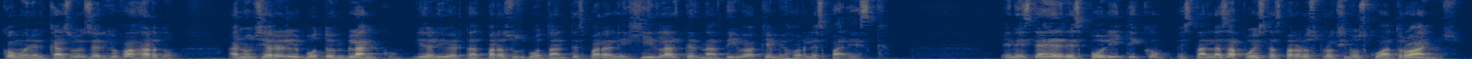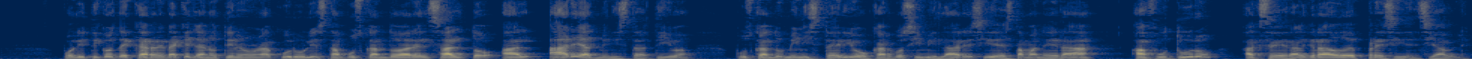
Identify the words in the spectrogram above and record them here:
como en el caso de Sergio Fajardo, anunciar el voto en blanco y la libertad para sus votantes para elegir la alternativa que mejor les parezca. En este ajedrez político están las apuestas para los próximos cuatro años, Políticos de carrera que ya no tienen una curul y están buscando dar el salto al área administrativa, buscando un ministerio o cargos similares y de esta manera a futuro acceder al grado de presidenciable.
